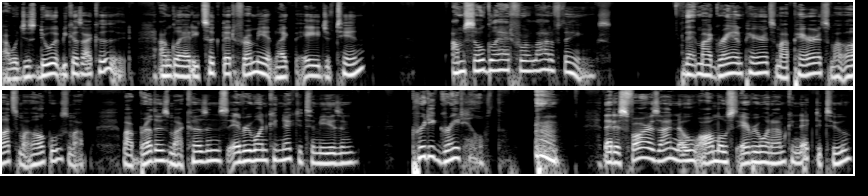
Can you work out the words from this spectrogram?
I would just do it because I could. I'm glad he took that from me at like the age of 10. I'm so glad for a lot of things. That my grandparents, my parents, my aunts, my uncles, my my brothers, my cousins, everyone connected to me is in pretty great health. that as far as I know, almost everyone I'm connected to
